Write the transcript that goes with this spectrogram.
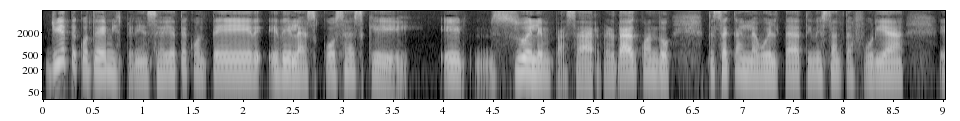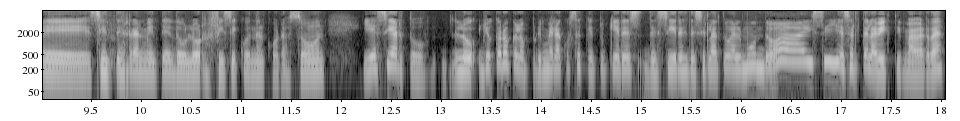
yo ya te conté de mi experiencia, ya te conté de, las cosas que eh, suelen pasar, ¿verdad? Cuando te sacan la vuelta, tienes tanta furia, eh, sientes realmente dolor físico en el corazón. Y es cierto, lo, yo creo que la primera cosa que tú quieres decir es decirle a todo el mundo, ay, sí, y hacerte la víctima, ¿verdad?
